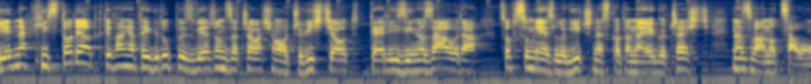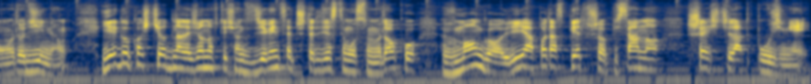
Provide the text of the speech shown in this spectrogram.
Jednak historia odkrywania tej grupy zwierząt zaczęła się oczywiście od terizinozaura, co w sumie jest logiczne, skoro na jego cześć nazwano całą rodzinę. Jego kości odnaleziono w 1948 roku w Mongolii, a po raz pierwszy opisano 6 lat później.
